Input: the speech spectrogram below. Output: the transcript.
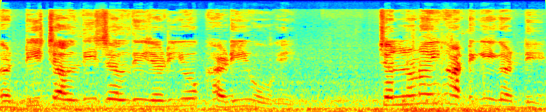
ਗੱਡੀ ਚਲਦੀ ਚਲਦੀ ਜਿਹੜੀ ਉਹ ਖੜੀ ਹੋ ਗਈ। ਚੱਲਣੋਂ ਹੀ ਹਟ ਗਈ ਗੱਡੀ।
